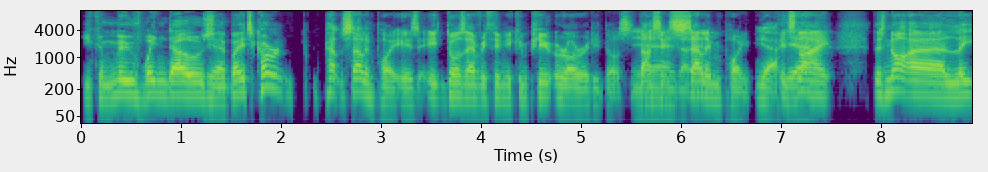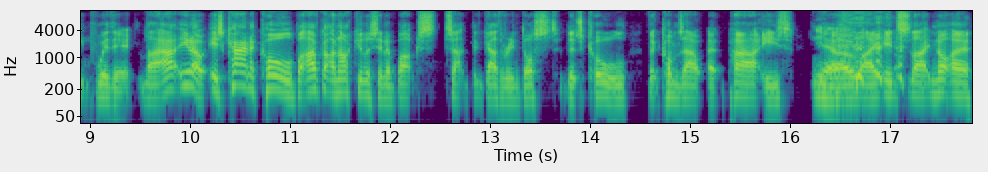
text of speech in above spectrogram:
You can move windows. Yeah, but its current selling point is it does everything your computer already does. That's Yeah, its exactly. selling point. Yeah. It's Yeah. like there's not a leap with it. Like you know, it's kind of cool, but I've got an Oculus in a box sat gathering dust. That's cool. That comes out at parties. You Yeah. know, like it's like not a.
